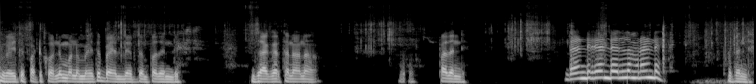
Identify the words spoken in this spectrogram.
ఇవైతే పట్టుకొని మనమైతే బయలుదేరుదాం పదండి. జాగ్రత్త నాన్న. పదండి. రండి రండి వెళ్దాం రండి. పదండి.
